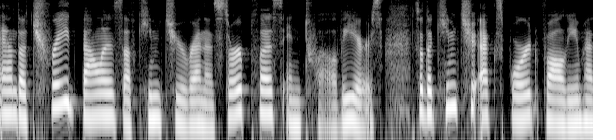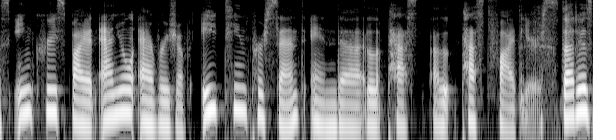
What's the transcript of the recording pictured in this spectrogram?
And the trade balance of kimchi ran a surplus in 12 years. So the kimchi export volume has increased by an annual average of 18% in the past, uh, past five years. That is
